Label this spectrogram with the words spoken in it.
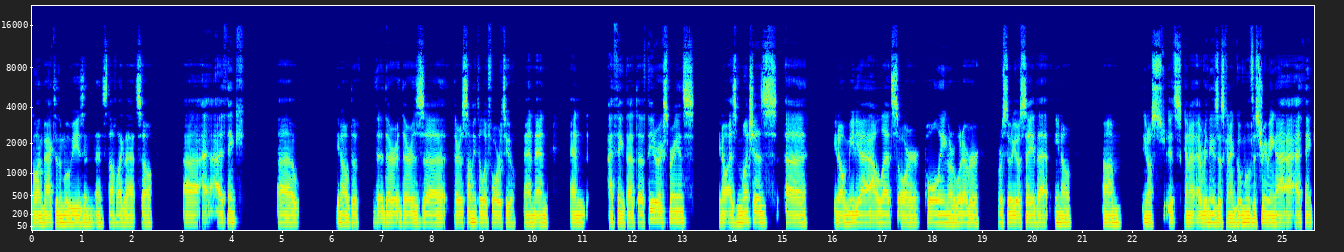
going back to the movies and, and stuff like that. So, uh, I, I think, uh, you know, the, the, there, there is, uh, there is something to look forward to. And, and, and I think that the theater experience, you know, as much as, uh, you know, media outlets or polling or whatever, or studios say that, you know, um, you know, it's gonna, everything is just gonna go move to streaming. I, I think,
